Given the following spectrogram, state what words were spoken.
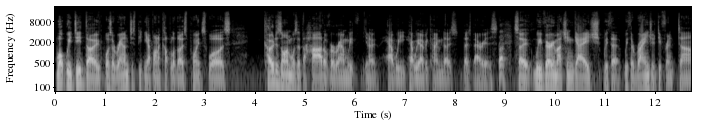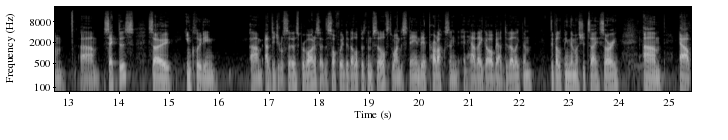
What we did though was around just picking up on a couple of those points was co-design was at the heart of around with you know how we how we overcame those those barriers. Right. So we very much engage with a with a range of different um, um, sectors. So including um, our digital service provider, so the software developers themselves, to understand their products and, and how they go about developing them, developing them, I should say. Sorry, um, our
